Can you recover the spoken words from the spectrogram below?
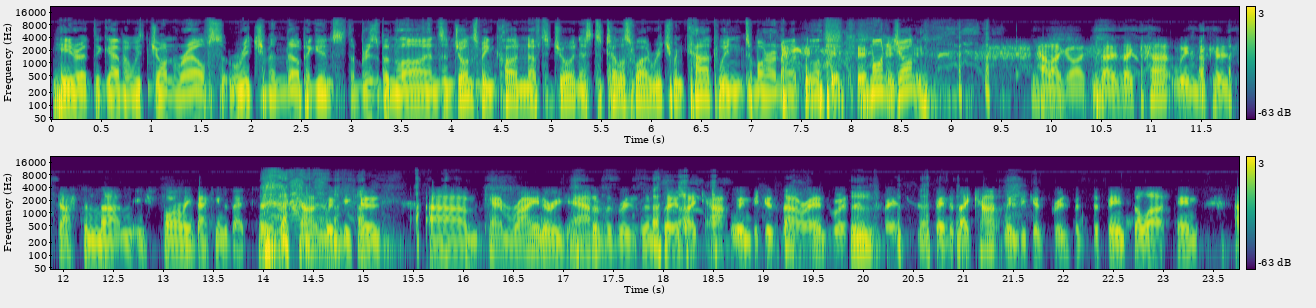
here at the Gabba with John Ralph's Richmond up against the Brisbane Lions. And John's been kind enough to join us to tell us why Richmond can't win tomorrow night. Morning, John. Hello, guys. So they can't win because Dustin Martin is finally back into that team. They can't win because um, Cam Rayner is out of the Brisbane team. They can't win because Noah Answerth has been suspended. They can't win because Brisbane's defence the last 10 uh,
